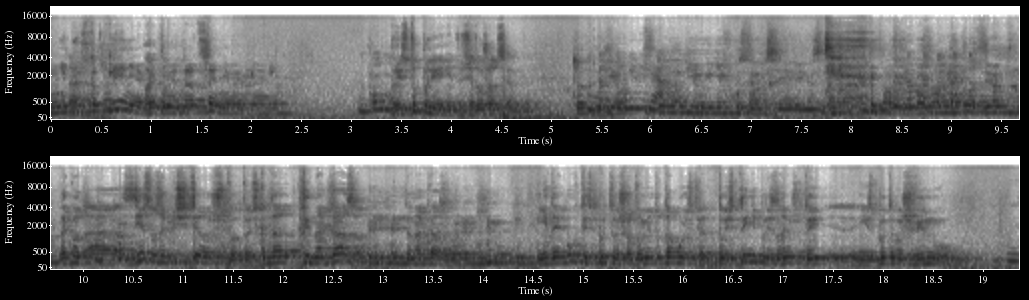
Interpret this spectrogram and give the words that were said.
Не Да. преступление, а Поэтому- это оцениваем, наверное. Ну, понятно. Преступление, то есть это уже оценка. Ну, пиво, нельзя. пиво невкусное в последнее время стало. Так вот, а с детства запечатлелось что? То есть, когда ты наказан, ты наказан, и не дай бог ты испытываешь в этот момент удовольствие. То есть ты не признаешь, что ты не испытываешь вину. Не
